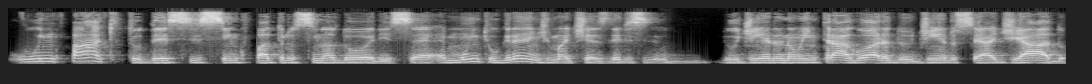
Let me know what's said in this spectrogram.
o impacto desses cinco patrocinadores é, é, muito grande, Matias, deles o, dinheiro não entrar agora, do dinheiro ser adiado.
